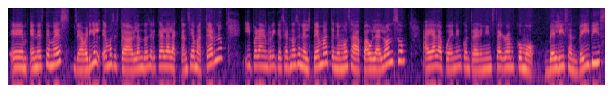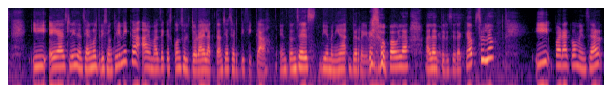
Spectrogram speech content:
em, en este mes de abril hemos estado hablando acerca de la lactancia materna y para enriquecernos en el tema tenemos a Paula Alonso. A ella la pueden encontrar en Instagram como Bellies and Babies y ella es licenciada en nutrición clínica, además de que es consultora de lactancia certificada. Entonces, bienvenida de regreso, Paula, a la tercera cápsula. Y para comenzar,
